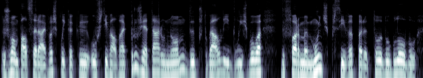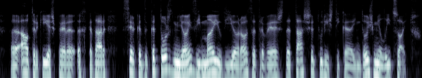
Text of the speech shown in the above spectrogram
João Paulo Saraiva explica que o festival vai projetar o nome de Portugal e de Lisboa de forma muito expressiva para todo o globo. A autarquia espera arrecadar cerca de 14 milhões e meio de euros através da taxa turística em 2018.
